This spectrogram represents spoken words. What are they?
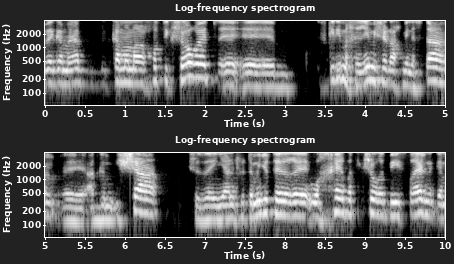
וגם היה בכמה מערכות תקשורת, אה, אה, תפקידים אחרים משלך מן הסתם, אה, את גם אישה, שזה עניין שהוא תמיד יותר, אה, הוא אחר בתקשורת בישראל, גם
